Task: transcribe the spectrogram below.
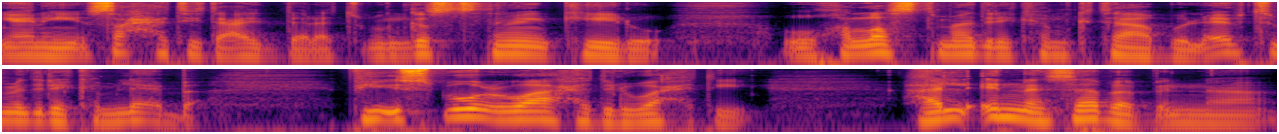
يعني صحتي تعدلت ونقصت 2 كيلو وخلصت ما أدري كم كتاب ولعبت ما أدري كم لعبة. في أسبوع واحد لوحدي هل إن سبب إن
